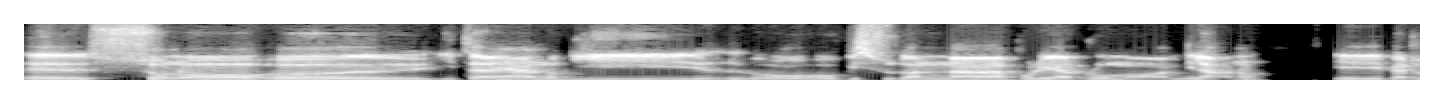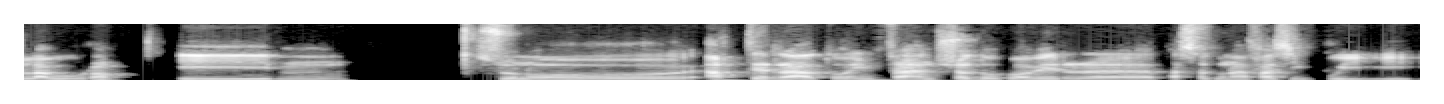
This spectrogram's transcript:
eh, sono eh, italiano, di, ho, ho, vissuto a Napoli, a Roma, a Milano e, per lavoro e mh, mm, sono atterrato in Francia dopo aver passato una fase in cui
